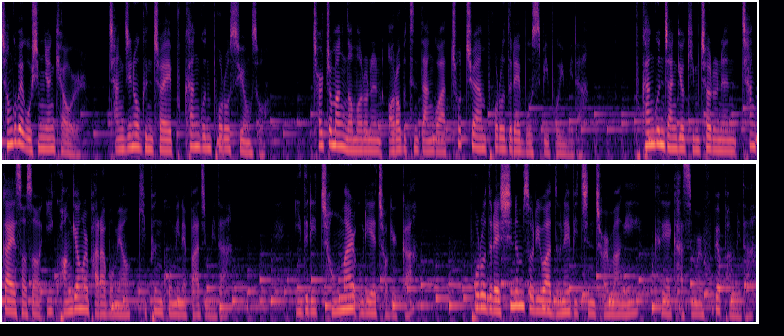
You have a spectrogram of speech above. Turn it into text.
1950년 겨울 장진호 근처의 북한군 포로 수용소 철조망 너머로는 얼어붙은 땅과 초췌한 포로들의 모습이 보입니다. 북한군 장교 김철우는 창가에 서서 이 광경을 바라보며 깊은 고민에 빠집니다. 이들이 정말 우리의 적일까? 포로들의 신음소리와 눈에 비친 절망이 그의 가슴을 후벼팝니다.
